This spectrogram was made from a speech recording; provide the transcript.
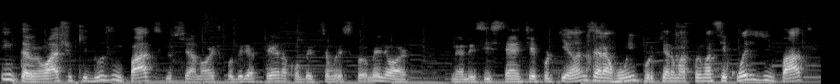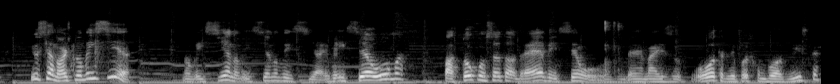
Então, eu acho que dos empates que o Cianorte poderia ter na competição, esse foi o melhor, né? Desses sete aí, porque antes era ruim, porque era uma, foi uma sequência de empates e o Cianorte não vencia. Não vencia, não vencia, não vencia. Aí vencia uma, empatou com o Santo André, venceu né, mais outra, depois com Boa Vista.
